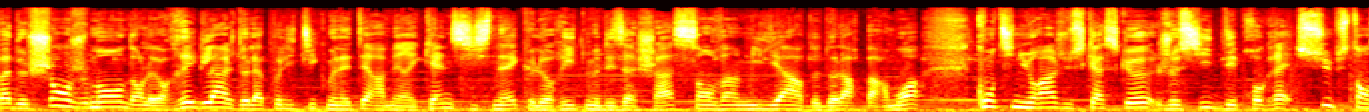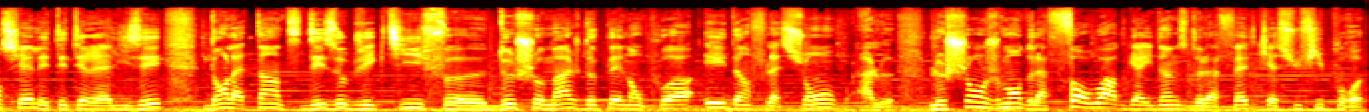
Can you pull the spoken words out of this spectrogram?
pas de changement dans le réglage de la politique monétaire américaine, si ce n'est que le rythme des achats, 120 milliards de dollars par mois, continuera jusqu'à ce que, je cite, des progrès substantiels aient été réalisés dans l'atteinte des objectifs euh, de chômage, de plein emploi et d'inflation. Ah, le, le, changement de la forward guidance de la Fed qui a suffi pour euh,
